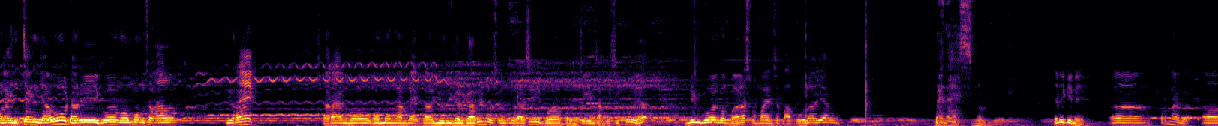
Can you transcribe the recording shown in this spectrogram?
melenceng jauh dari gue ngomong soal T-Rex. Sekarang gue ngomong sampai ke Yuri Gagarin terus konspirasi gue berhentiin sampai situ ya. Ini gue ngebahas pemain sepak bola yang badass menurut gue jadi gini uh, pernah nggak uh,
